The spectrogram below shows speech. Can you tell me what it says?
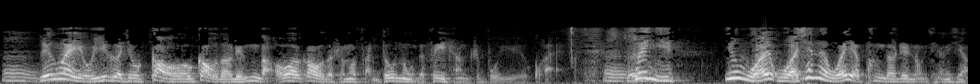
嗯另外有一个就告告到领导啊，告到什么，反正都弄得非常之不愉快。嗯所以你，因为我我现在我也碰到这种情形，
